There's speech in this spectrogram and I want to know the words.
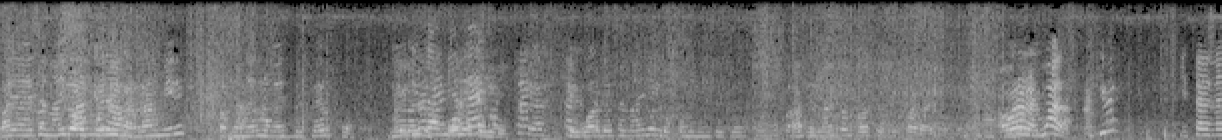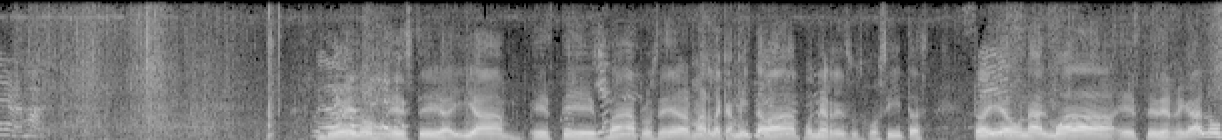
Vaya, ese nadie lo puede agarrar, mire, para ponerlo en este cerco. Digo mira, que, que y lo pone en ese cerco. que- va a servir para eso. ¿no? Ahora la almohada. Aquí ves. Quítale nadie la almohada. Bueno, este, ahí ya este, van a proceder a armar la camita, van a ponerle sus cositas. Traía una almohada este, de regalo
